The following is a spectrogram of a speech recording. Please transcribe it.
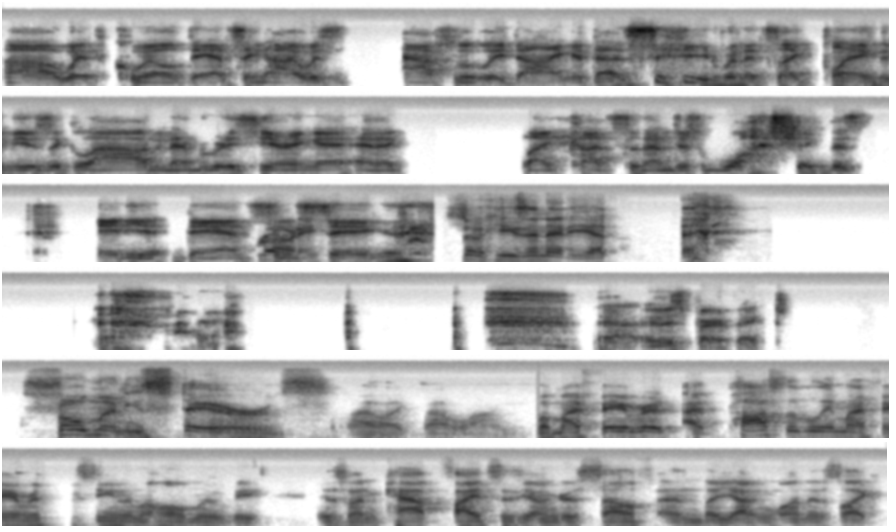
uh, with Quill dancing. I was absolutely dying at that scene when it's like playing the music loud and everybody's hearing it, and it like cuts to them just watching this idiot dance Brody. and sing. So he's an idiot. yeah, it was perfect. So many stairs. I like that line. But my favorite, possibly my favorite scene in the whole movie, is when Cap fights his younger self, and the young one is like,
